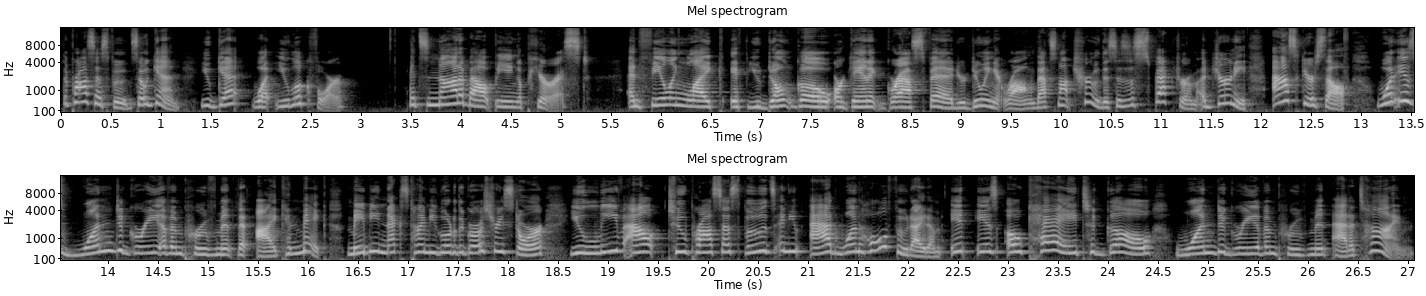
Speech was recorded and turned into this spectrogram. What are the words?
the processed foods. So, again, you get what you look for. It's not about being a purist and feeling like if you don't go organic grass fed, you're doing it wrong. That's not true. This is a spectrum, a journey. Ask yourself, what is one degree of improvement that I can make? Maybe next time you go to the grocery store, you leave out two processed foods and you add one whole food item. It is okay to go one degree of improvement at a time.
